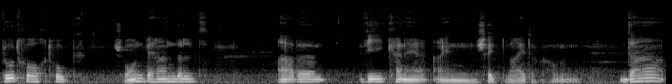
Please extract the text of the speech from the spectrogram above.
Bluthochdruck schon behandelt, aber wie kann er einen Schritt weiterkommen? Da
